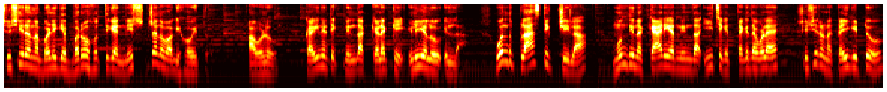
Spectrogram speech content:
ಶಿಶಿರನ ಬಳಿಗೆ ಬರೋ ಹೊತ್ತಿಗೆ ನಿಶ್ಚಲವಾಗಿ ಹೋಯಿತು. ಅವಳು ಕೈನೆಟಿಕ್ನಿಂದ ಕೆಳಕ್ಕೆ ಇಳಿಯಲೂ ಇಲ್ಲ. ಒಂದು ಪ್ಲಾಸ್ಟಿಕ್ ಚೀಲ ಮುಂದಿನ ಕ್ಯಾರಿಯರ್ನಿಂದ ಈಚೆಗೆ ತೆಗೆದವಳೆ ಶಿಶಿರನ ಕೈಗಿಟ್ಟು,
